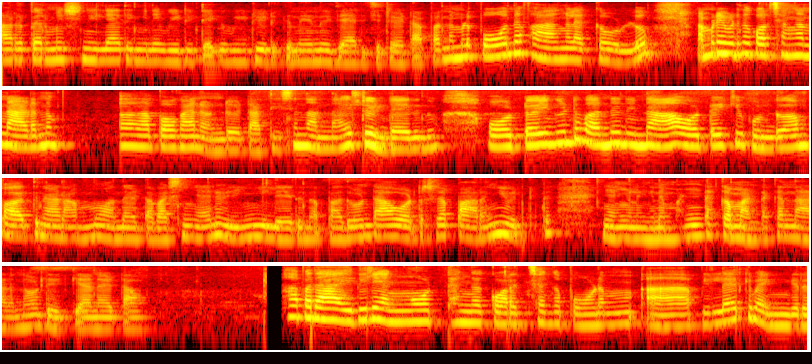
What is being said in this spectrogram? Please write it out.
അവരുടെ പെർമിഷൻ ഇല്ലാതെ ഇങ്ങനെ വീഡിയോയിലേക്ക് വീഡിയോ എടുക്കുന്നതെന്ന് വിചാരിച്ചിട്ട് കേട്ടോ. അപ്പം നമ്മൾ പോകുന്ന ഭാഗങ്ങളൊക്കെ ഉള്ളൂ. നമ്മുടെ ഇവിടുന്ന് കുറച്ചങ്ങ് നടന്ന് പോകാനുണ്ട് കേട്ടോ. അത്യാവശ്യം നന്നായിട്ടുണ്ടായിരുന്നു. ഓട്ടോയും കൊണ്ട് വന്ന് നിന്ന് ആ ഓട്ടോയ്ക്ക് കൊണ്ടുപോകാൻ പാകത്തിനാണ് അമ്മ വന്നത് കേട്ടോ. പക്ഷെ ഞാൻ ഒരുങ്ങിയില്ലായിരുന്നു. അപ്പോൾ അതുകൊണ്ട് ആ ഓട്ടോറിക്ഷ പറഞ്ഞു വിട്ടിട്ട് ഞങ്ങളിങ്ങനെ മണ്ടക്ക മണ്ടക്ക നടന്നുകൊണ്ടിരിക്കുകയാണ് കേട്ടോ. അപ്പോൾ അതാ ഇതിൽ അങ്ങോട്ടങ്ങ് കുറച്ചങ്ങ് പോകണം പിള്ളേർക്ക് ഭയങ്കര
